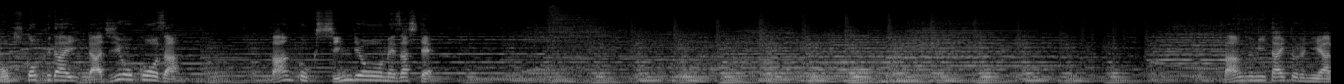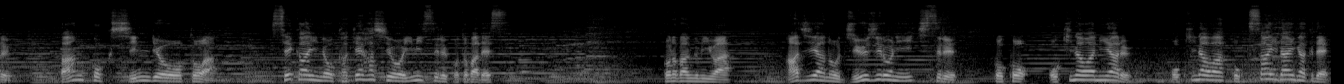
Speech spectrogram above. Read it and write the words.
沖国大ラジオ講座万国診療を目指して。番組タイトルにある「万国診療」とは世界の架け橋を意味する言葉です。この番組はアジアの十字路に位置するここ沖縄にある沖縄国際大学で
